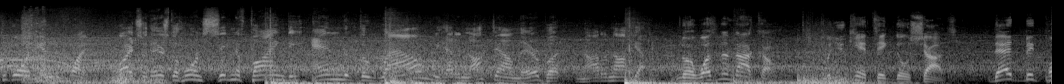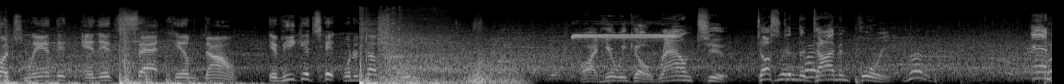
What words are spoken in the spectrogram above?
to go and end the fight. All right, so there's the horn signifying the end of the round. We had a knockdown there, but not a knockout. No, it wasn't a knockout, but you can't take those shots. That big punch landed, and it sat him down. If he gets hit with another... All right, here we go. Round two. Dustin the Diamond Poirier and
